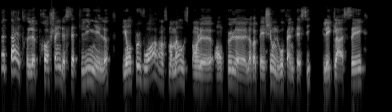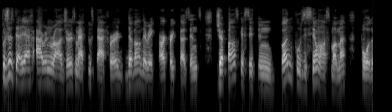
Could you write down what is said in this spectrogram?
peut-être le prochain de cette lignée-là. Et on peut voir en ce moment où on, le, on peut le, repêcher au niveau fantasy. Il est classé tout juste derrière Aaron Rodgers, Matthew Stafford, devant Derek Carr, Kirk Cousins. Je pense que c'est une bonne position en ce moment pour,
